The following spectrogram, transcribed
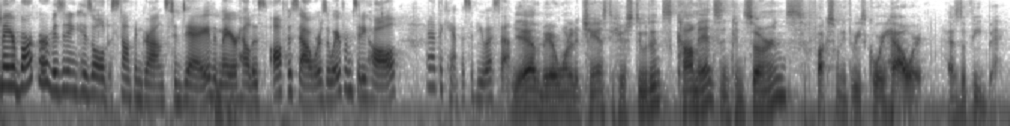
Mayor Barker visiting his old stomping grounds today. The mayor mm-hmm. held his office hours away from City Hall and at the campus of USM. Yeah, the mayor wanted a chance to hear students' comments and concerns. Fox 23's Corey Howard has the feedback.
